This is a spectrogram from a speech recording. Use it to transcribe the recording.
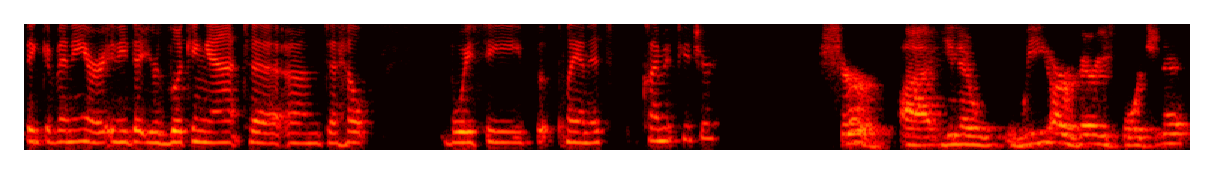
think of any or any that you're looking at to um, to help boise plan its climate future? Sure. Uh, you know we are very fortunate.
